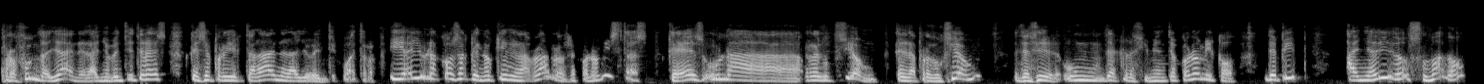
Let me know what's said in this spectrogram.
profunda ya en el año 23 que se proyectará en el año 24. Y hay una cosa que no quieren hablar los economistas, que es una reducción en la producción es decir, un decrecimiento económico de PIB añadido, sumado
